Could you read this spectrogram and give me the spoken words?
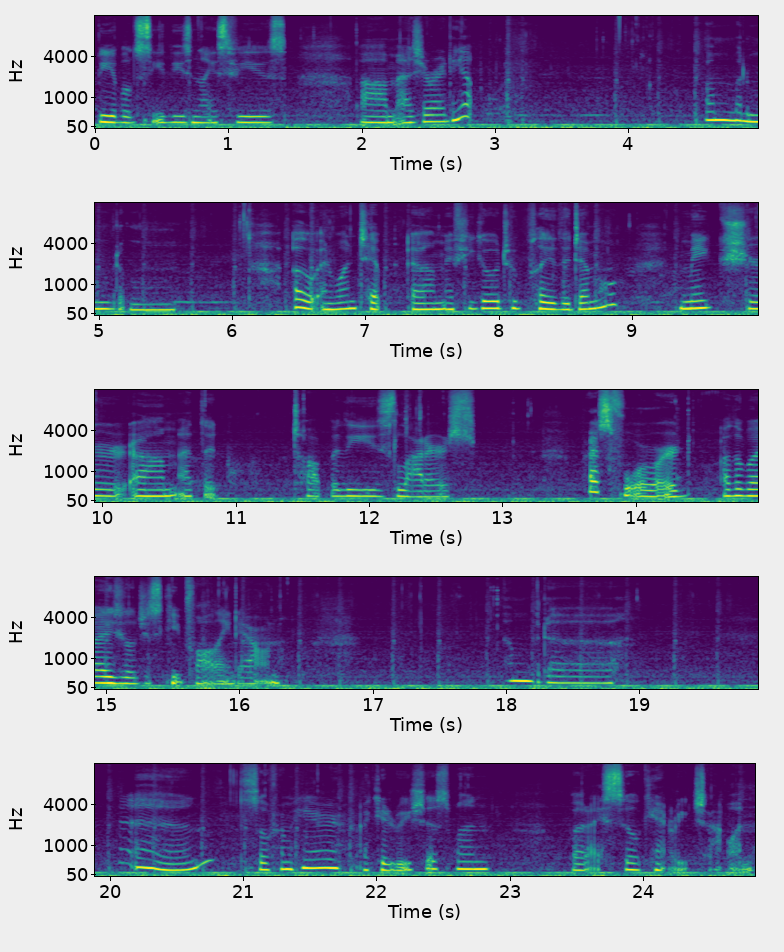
be able to see these nice views um, as you're riding up. Oh, and one tip, um, if you go to play the demo, make sure um, at the top of these ladders, press forward, otherwise you'll just keep falling down. And so from here, I could reach this one, but I still can't reach that one.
